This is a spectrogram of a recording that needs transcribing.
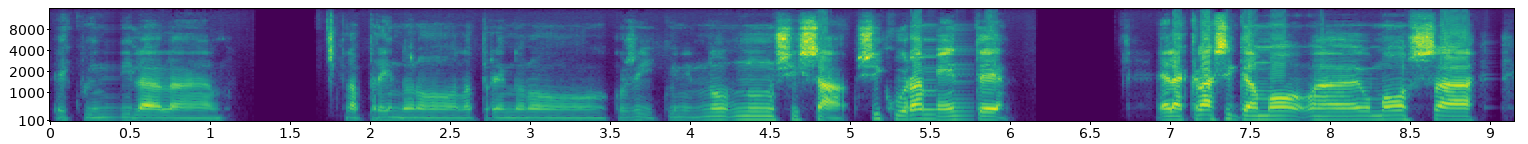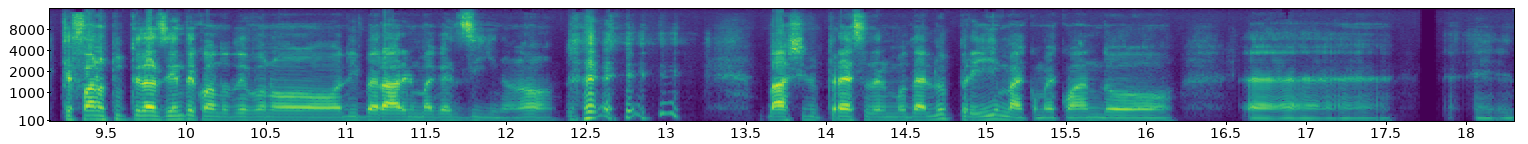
e quindi la, la- la prendono, la prendono così. Quindi non, non si sa. Sicuramente è la classica mo- eh, mossa che fanno tutte le aziende quando devono liberare il magazzino, no? Bassi il prezzo del modello prima, come quando eh, eh,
